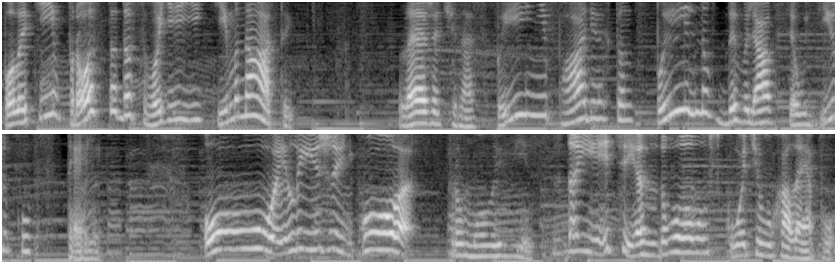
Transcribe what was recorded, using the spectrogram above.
полетів просто до своєї кімнати. Лежачи на спині, Падінгтон пильно вдивлявся у дірку в стелі. Ой, лишенько, промовив він. Здається, я знову вскочив у халепу.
